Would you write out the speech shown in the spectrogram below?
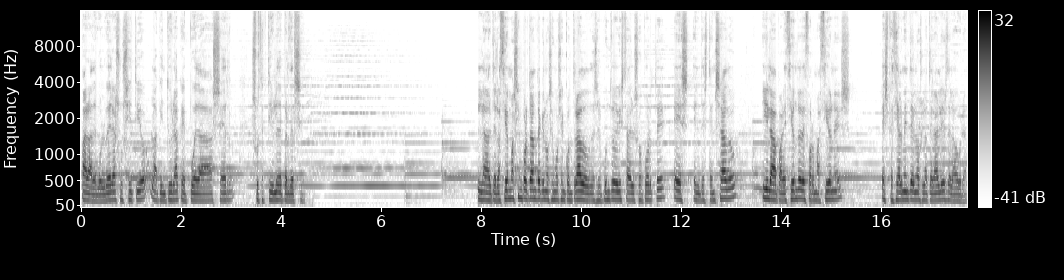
para devolver a su sitio la pintura que pueda ser susceptible de perderse. La alteración más importante que nos hemos encontrado desde el punto de vista del soporte es el destensado y la aparición de deformaciones, especialmente en los laterales de la obra.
